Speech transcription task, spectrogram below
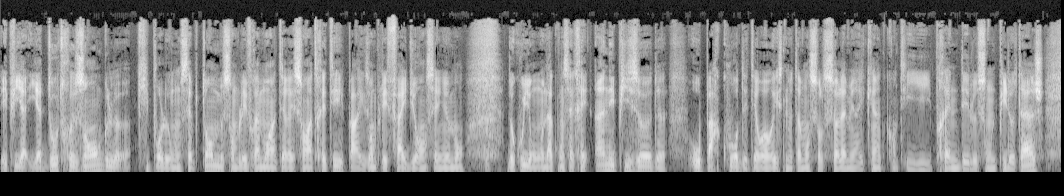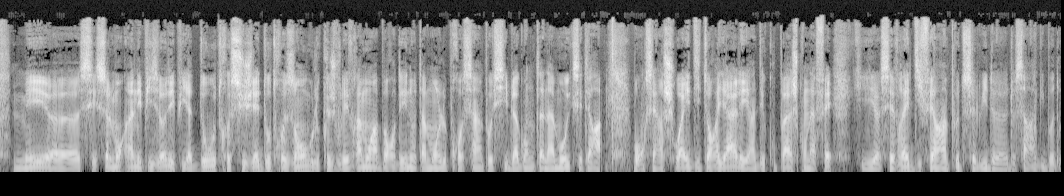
Et puis il y a, d'autres angles qui, pour le 11 septembre, me semblaient vraiment intéressants à traiter. Par exemple, les failles du renseignement. Donc oui, on a consacré un épisode au parcours des terroristes, notamment sur le sol américain quand ils prennent des leçons de pilotage. Mais euh, c'est seulement un épisode. Et puis il y a d'autres sujets, d'autres angles que je voulais vraiment aborder, notamment le procès impossible à Guantanamo, etc. Bon, c'est un choix éditorial et un découpage qu'on a fait qui, euh, c'est vrai, diffère un peu de celui de, de Sarah Guibaudot.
